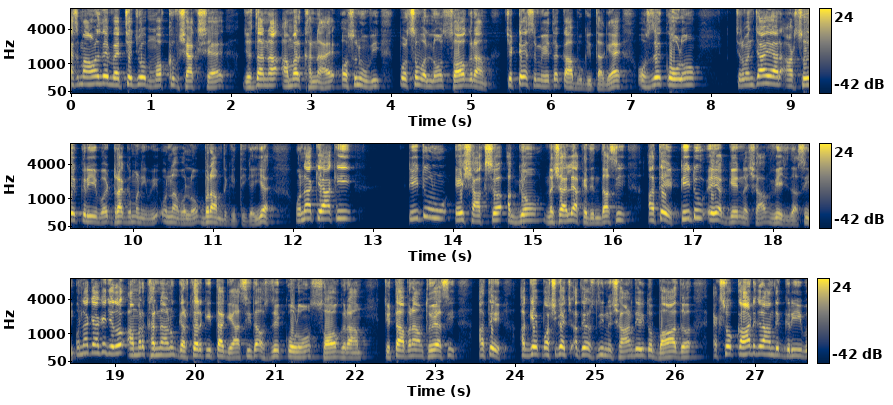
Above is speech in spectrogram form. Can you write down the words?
ਇਸ ਮਾਮਲੇ ਦੇ ਵਿੱਚ ਜੋ ਮੁੱਖ ਸ਼ਖਸ ਹੈ ਜਿਸ ਦਾ ਨਾਮ ਅਮਰ ਖੰਨਾ ਹੈ, ਉਸ ਨੂੰ ਵੀ ਪੁਲਿਸ ਵੱਲੋਂ 100 ਗ੍ਰਾਮ ਚਿੱਟੇ ਸਮੇਤ ਕਾਬੂ ਕੀਤਾ ਗਿਆ ਹੈ। ਉਸ ਦੇ ਕੋਲੋਂ 54800 ਦੇ ਕਰੀਬ ਡਰੱਗ ਮਨੀ ਵੀ ਉਹਨਾਂ ਵੱਲੋਂ ਬਰਾਮਦ ਕੀਤੀ ਗਈ ਹੈ। ਉਹਨਾਂ ਕਿਹਾ ਕਿ ਟੀਟੂ ਨੂੰ ਇਹ ਸ਼ਖਸ ਅੱਗੋਂ ਨਸ਼ਾ ਲਿਆ ਕੇ ਦਿੰਦਾ ਸੀ ਅਤੇ ਟੀਟੂ ਇਹ ਅੱਗੇ ਨਸ਼ਾ ਵੇਚਦਾ ਸੀ। ਉਹਨਾਂ ਕਿਹਾ ਕਿ ਜਦੋਂ ਅਮਰ ਖੰਨਾ ਨੂੰ ਗ੍ਰਿਫਤਾਰ ਕੀਤਾ ਗਿਆ ਸੀ ਤਾਂ ਉਸਦੇ ਕੋਲੋਂ 100 ਗ੍ਰਾਮ ਚਿੱਟਾ ਬਰਾਮਦ ਹੋਇਆ ਸੀ ਅਤੇ ਅੱਗੇ ਪੁੱਛਗਿੱਛ ਅਤੇ ਉਸ ਦੀ ਨਿਸ਼ਾਨਦੇਹੀ ਤੋਂ ਬਾਅਦ 161 ਗ੍ਰਾਮ ਦੇ ਕਰੀਬ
